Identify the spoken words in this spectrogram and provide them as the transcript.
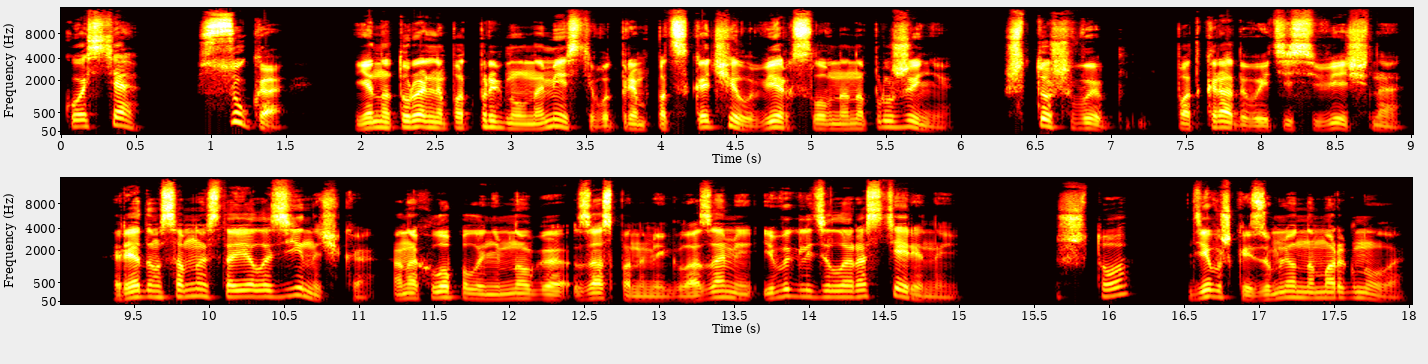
«Костя!» «Сука!» Я натурально подпрыгнул на месте, вот прям подскочил вверх, словно на пружине. «Что ж вы подкрадываетесь вечно?» Рядом со мной стояла Зиночка. Она хлопала немного заспанными глазами и выглядела растерянной. «Что?» Девушка изумленно моргнула.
